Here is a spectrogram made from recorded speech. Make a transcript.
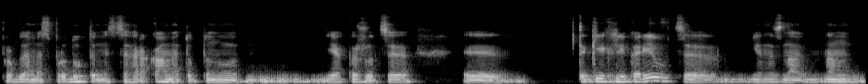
проблеми з продуктами, з цигарками. Тобто, ну я кажу, це е, таких лікарів, це я не знаю, нам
